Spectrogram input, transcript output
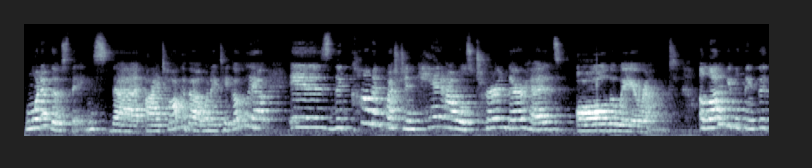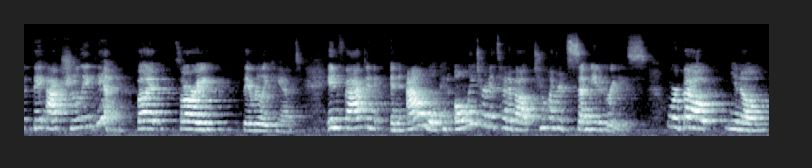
One of those things that I talk about when I take Oakley out is the common question, can owls turn their heads all the way around? A lot of people think that they actually can, but sorry, they really can't. In fact, an, an owl can only turn its head about 270 degrees, or about, you know,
